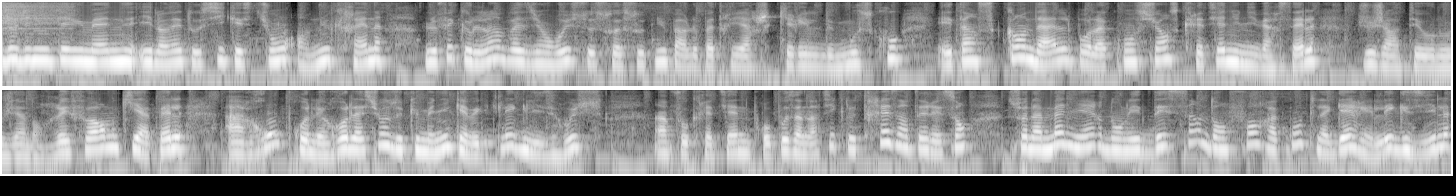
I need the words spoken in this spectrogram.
De dignité humaine, il en est aussi question en Ukraine. Le fait que l'invasion russe soit soutenue par le patriarche Kirill de Moscou est un scandale pour la conscience chrétienne universelle, juge un théologien dans Réforme qui appelle à rompre les relations œcuméniques avec l'Église russe. Info chrétienne propose un article très intéressant sur la manière dont les dessins d'enfants racontent la guerre et l'exil.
